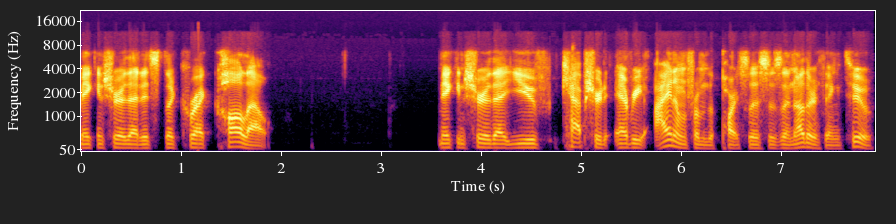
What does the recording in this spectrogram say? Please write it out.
making sure that it's the correct call out, making sure that you've captured every item from the parts list is another thing too.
